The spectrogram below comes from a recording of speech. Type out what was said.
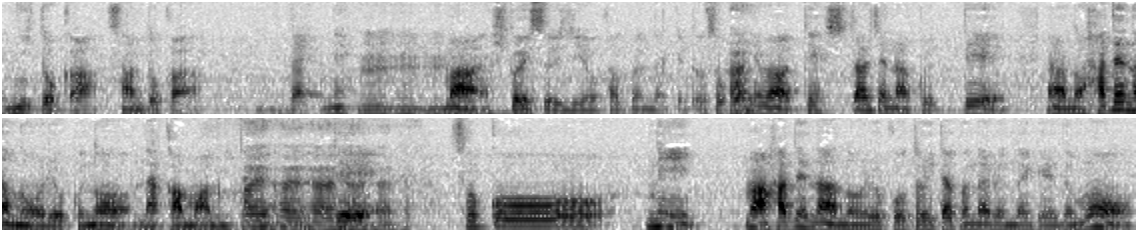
2とか3とかだよね、うんうんうん。まあ低い数字を書くんだけどそこには手下じゃなくってあの派手な能力の仲間みたはいなのがいてそこに、まあ、派手な能力を取りたくなるんだけれども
